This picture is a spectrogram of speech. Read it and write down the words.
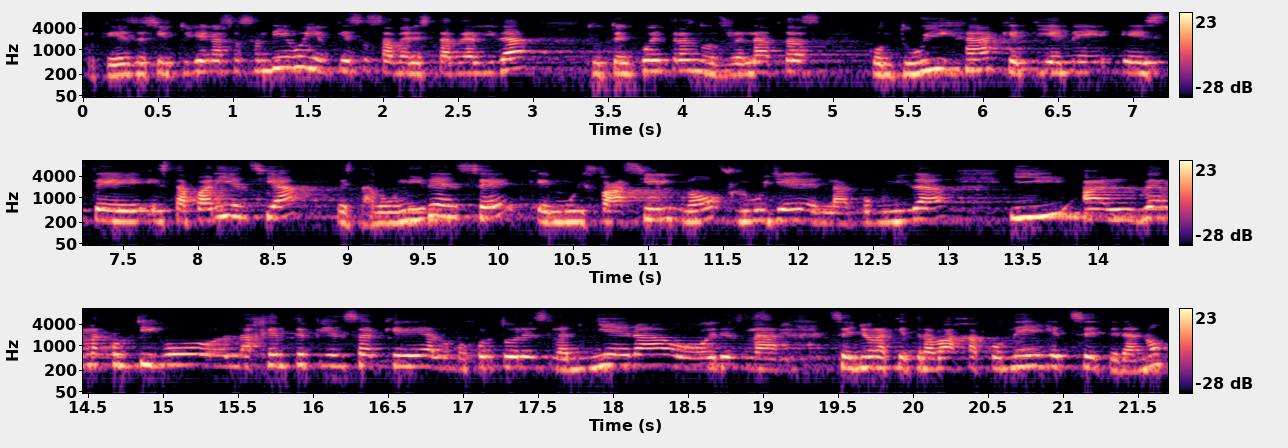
Porque es decir, tú llegas a San Diego y empiezas a ver esta realidad, tú te encuentras, nos relatas con tu hija que tiene este, esta apariencia estadounidense, que muy fácil ¿no? fluye en la comunidad, y al verla contigo la gente piensa que a lo mejor tú eres la niñera o eres la señora que trabaja con ella, etcétera, ¿no?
